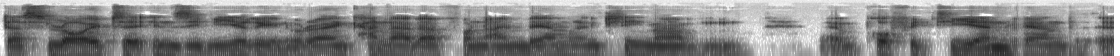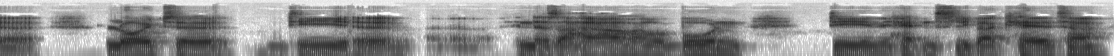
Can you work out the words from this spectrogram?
dass Leute in Sibirien oder in Kanada von einem wärmeren Klima äh, profitieren, während äh, Leute, die äh, in der Sahara wohnen, die hätten es lieber kälter.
